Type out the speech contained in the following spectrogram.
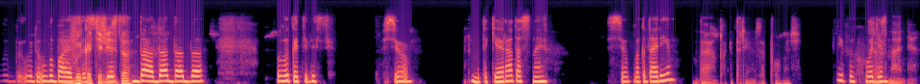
Улыбаются. Выкатились, сейчас. да? Да, да, да, да. Выкатились. Все. Мы такие радостные. Все, благодарим. Да, благодарим за помощь. И выходим. За знания.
